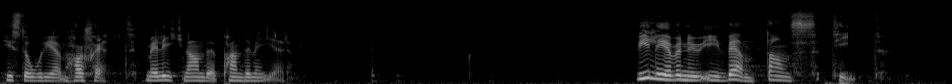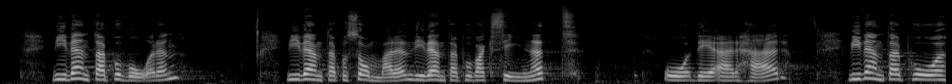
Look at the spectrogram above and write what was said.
historien har skett med liknande pandemier. Vi lever nu i väntans tid. Vi väntar på våren, vi väntar på sommaren, vi väntar på vaccinet och det är här. Vi väntar på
